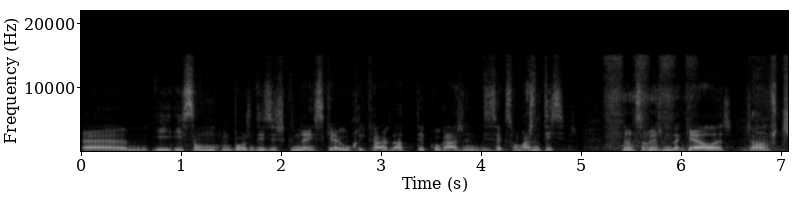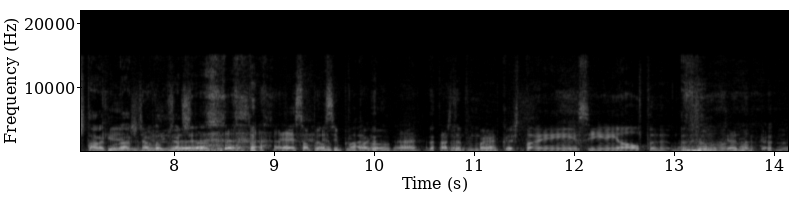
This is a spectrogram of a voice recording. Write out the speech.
Ahm, e, e são boas notícias que nem sequer o Ricardo há de ter coragem de dizer que são más notícias. Portanto, são mesmo daquelas. Já vamos testar a que coragem já vamos testar. É só para ele se preparar. não. hã? Estás-te a preparar? Nunca está em, assim, em alta. não. Nunca, nunca. não.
